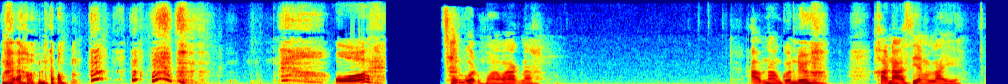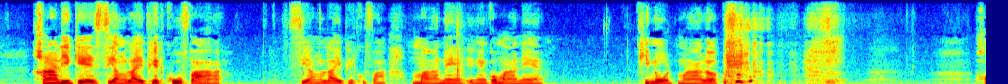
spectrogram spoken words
เอาน้ำโอ้ยฉันปวดหัวมากนะ อาบน้ำก่อนเด้อคณะเสียงไหลคณะลิเกเสียงไหลเพชรคู่ฟ้า เสียงไหลเพชรคู่ฟ้า มาแน่ ยังไงก็มาแน่ พี่โนดมาแล้ว ขอ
